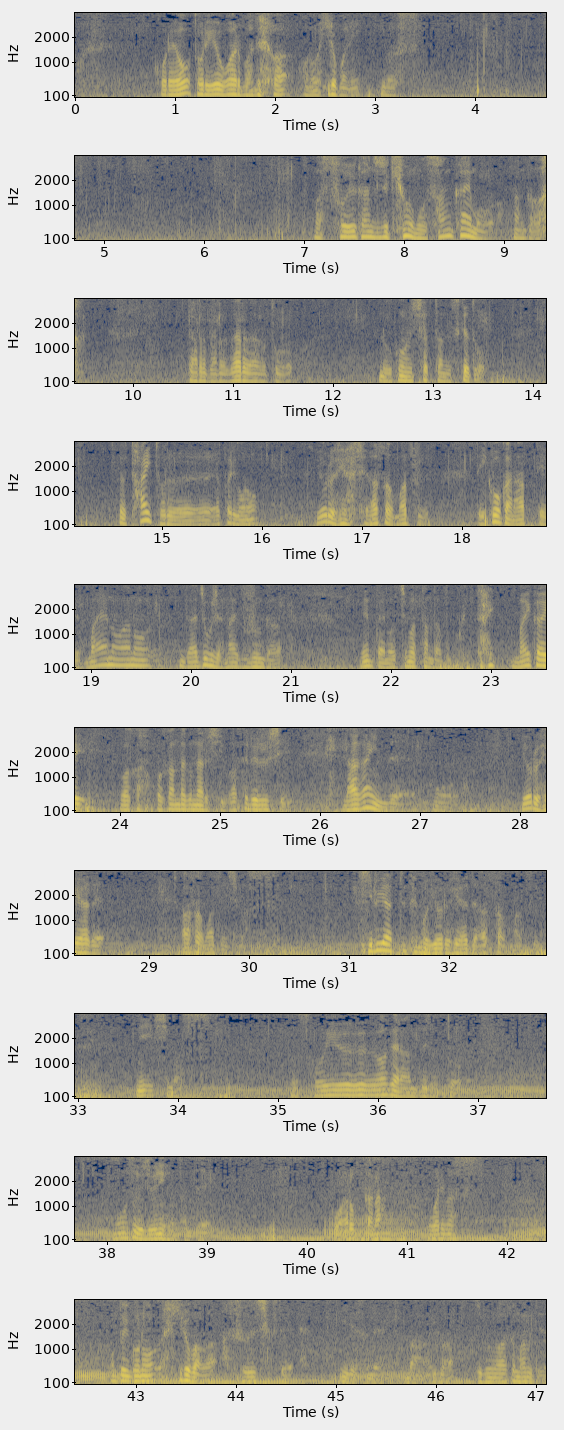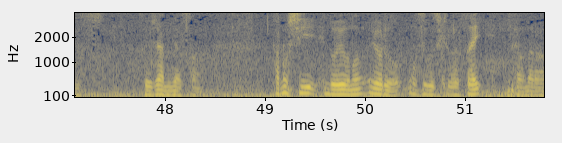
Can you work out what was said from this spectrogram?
これを取り終わるまではこの広場にいます。まあ、そういう感じで今日も3回もなんかダラダラダラダラと録音しちゃったんですけどタイトルやっぱりこの夜部屋で朝を待つで行こうかなっていう前のあの大丈夫じゃない部分が連敗乗っちまったんだ。僕毎回わか分かんなくなるし忘れるし長いんでもう夜部屋で朝待つにします。昼やってても夜部屋で朝を待つにします。そういうわけなんでちょっともうすぐ12分なんで終わろっかな。終わります。本当にこの広場が涼しくていいですね。まあ今自分は汗まみれです。それじゃあ皆さん楽しい土曜の夜をお過ごしください。さようなら。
